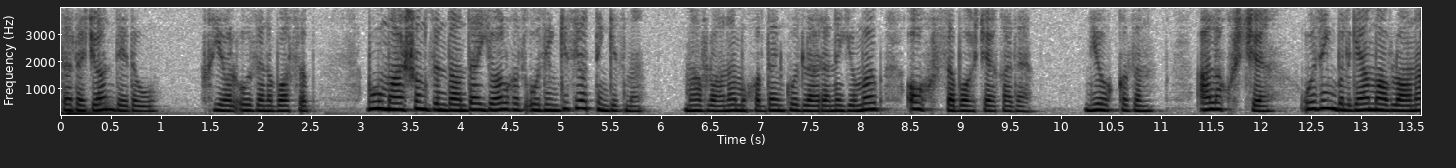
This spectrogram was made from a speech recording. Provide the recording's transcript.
Dadajon dedi u xiyol o'zini bosib bu mashum zindonda yolg'iz o'zingiz yotdingizmi? Mavlona muhiddin ko'zlarini yumib ohista bosh chayqadi. Yo'q qizim. Allaqushchi o'zing bilgan mavlona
